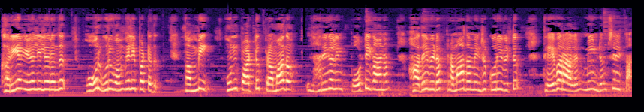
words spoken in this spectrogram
கரிய நிழலிலிருந்து ஓர் உருவம் வெளிப்பட்டது. தம்பி உன் பாட்டு பிரமாதம். நரிகளின் போட்டி கானம் அதைவிட பிரமாதம் என்று கூறிவிட்டு தேவராளன் மீண்டும் சிரித்தான்.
